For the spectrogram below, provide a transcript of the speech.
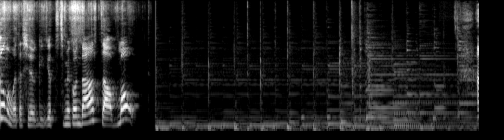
今日の私の劇を詰め込んだザ・モ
